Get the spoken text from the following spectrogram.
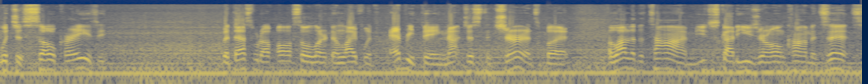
which is so crazy. But that's what I've also learned in life with everything, not just insurance, but a lot of the time, you just got to use your own common sense.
